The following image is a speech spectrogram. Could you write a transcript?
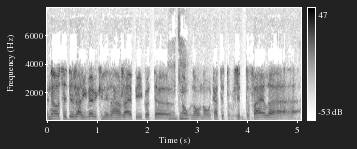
Non, c'est déjà arrivé avec une étrangère, puis écoute, euh, non, non, non, quand t'es obligé de te faire, là,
